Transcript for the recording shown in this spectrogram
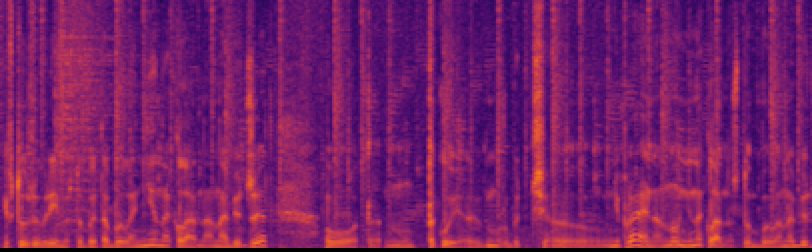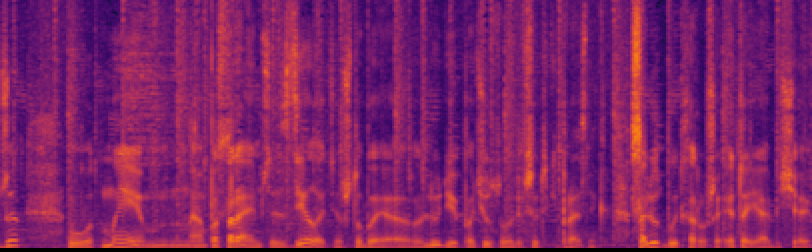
и в то же время, чтобы это было не накладно на бюджет, вот. Такое, может быть, э, неправильно, но не накладно, чтобы было на бюджет. Вот. Мы постараемся сделать, чтобы люди почувствовали все-таки праздник. Салют будет хороший, это я обещаю.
